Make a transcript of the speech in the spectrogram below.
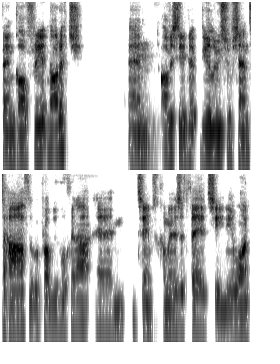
Ben Godfrey at Norwich. Um, Obviously, the, the elusive centre half that we're probably looking at um, in terms of coming as a third senior one.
